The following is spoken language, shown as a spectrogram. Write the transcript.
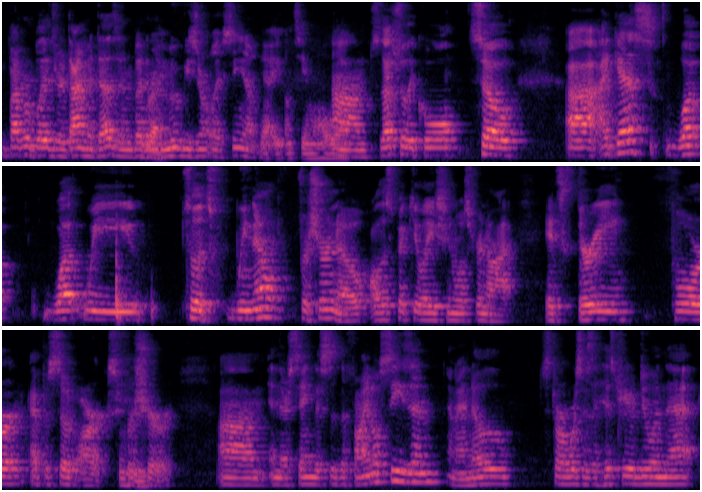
vibro blades are a dime a dozen, but in the movies you don't really see them. Yeah, you don't see them a whole lot. Um, so that's really cool. So uh, I guess what what we so it's we now for sure know all the speculation was for naught. It's three four episode arcs for Mhm. sure, um, and they're saying this is the final season. And I know Star Wars has a history of doing that.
